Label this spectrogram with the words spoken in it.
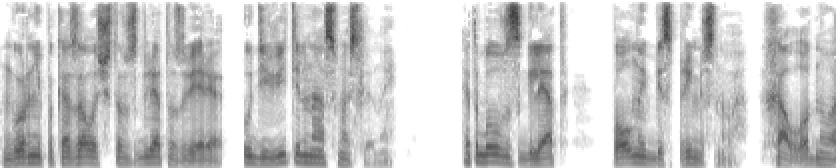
Горни показалось, что взгляд у зверя удивительно осмысленный. Это был взгляд, полный беспримесного, холодного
